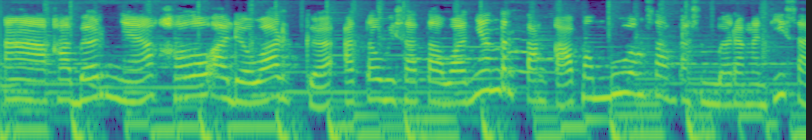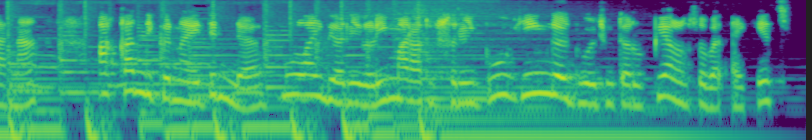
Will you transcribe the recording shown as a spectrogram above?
Nah, kabarnya kalau ada warga atau wisatawan yang tertangkap membuang sampah sembarangan di sana akan dikenai denda mulai dari 500 ribu hingga 2 juta rupiah loh Sobat iKids.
